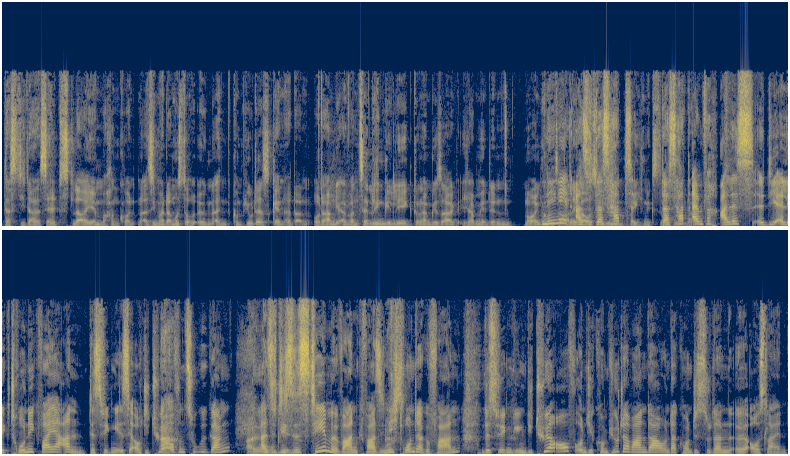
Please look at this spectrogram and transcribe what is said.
dass die da Selbstleihe machen konnten. Also ich meine, da muss doch irgendein Computerscanner dann, oder haben die einfach einen Zettel hingelegt und haben gesagt, ich habe mir den neuen Nee, Konsalik nee, also das hat, das hat einfach alles, äh, die Elektronik war ja an. Deswegen ist ja auch die Tür Ah. auf und zugegangen. Ah, ja, also okay, die. Systeme waren quasi nicht so. runtergefahren. Und deswegen ging die Tür auf und die Computer waren da und da konntest du dann äh, ausleihen.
